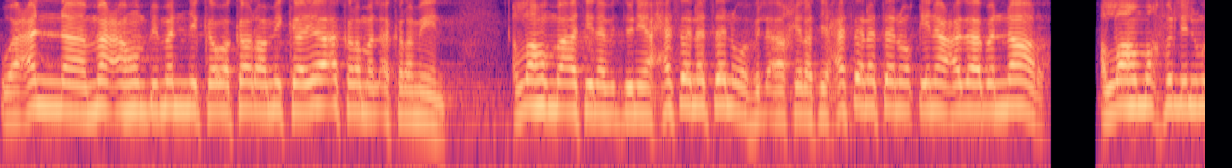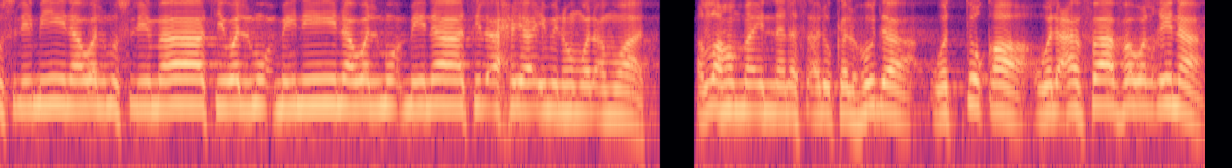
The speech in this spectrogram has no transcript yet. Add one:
وعنا معهم بمنك وكرمك يا أكرم الأكرمين. اللهم آتنا في الدنيا حسنة وفي الآخرة حسنة وقنا عذاب النار. اللهم اغفر للمسلمين والمسلمات والمؤمنين والمؤمنات الأحياء منهم والأموات. اللهم إنا نسألك الهدى والتقى والعفاف والغنى.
